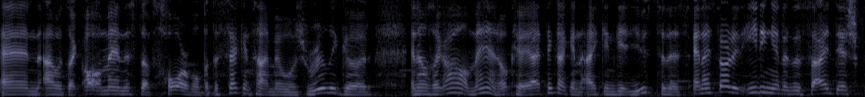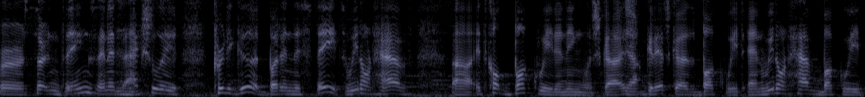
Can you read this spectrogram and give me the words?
and I was like, "Oh man, this stuff's horrible." But the second time it was really good, and I was like, "Oh man, okay, I think I can I can get used to this." And I started eating it as a side dish for certain things, and it's Mm-hmm. actually pretty good. But in the states, we don't have. Uh, it's called buckwheat in English, guys. Yeah. Grechka is buckwheat, and we don't have buckwheat,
